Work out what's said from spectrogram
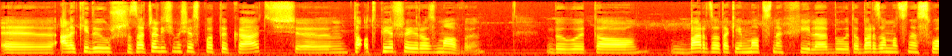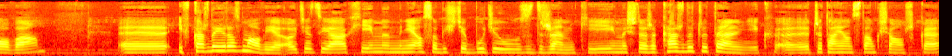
E, Ale kiedy już zaczęliśmy się spotykać, e, to od pierwszej rozmowy były to bardzo takie mocne chwile, były to bardzo mocne słowa. E, I w każdej rozmowie ojciec Joachim mnie osobiście budził z drzemki. Myślę, że każdy czytelnik, e, czytając tą książkę,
